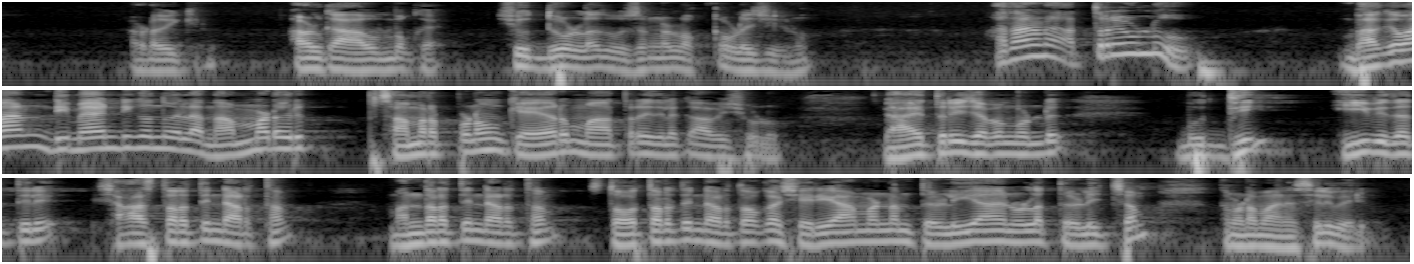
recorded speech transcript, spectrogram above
അവിടെ വയ്ക്കണം അവൾക്ക് ആവുമ്പോഴൊക്കെ ശുദ്ധമുള്ള ദിവസങ്ങളിലൊക്കെ അവൾ ചെയ്യണം. അതാണ് അത്രയേ ഉള്ളൂ. ഭഗവാൻ ഡിമാൻഡിങ് ഒന്നുമല്ല. നമ്മുടെ ഒരു സമർപ്പണവും കെയറും മാത്രമേ ഇതിലൊക്കെ ആവശ്യമുള്ളൂ. ഗായത്രി ജപം കൊണ്ട് ബുദ്ധി ഈ വിധത്തിൽ ശാസ്ത്രത്തിന്റെ അർത്ഥം മന്ത്രത്തിന്റെ അർത്ഥം സ്തോത്രത്തിന്റെ അർത്ഥമൊക്കെ ശരിയാവണ്ണം തെളിയാനുള്ള തെളിച്ചം നമ്മുടെ മനസ്സിൽ വരും.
